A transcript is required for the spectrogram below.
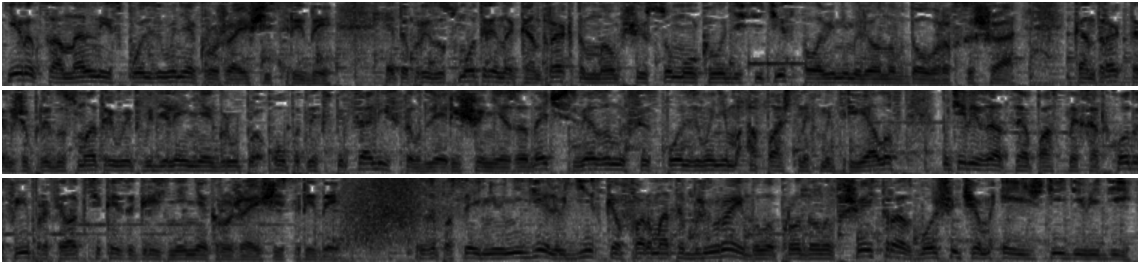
и рациональное использование окружающей среды. Это предусмотрено контрактом на общую сумму около 10,5 миллионов долларов США. Контракт также предусматривает выделение группы опытных специалистов для решения задач, связанных с использованием опасных материалов, утилизацией опасных отходов и профилактикой загрязнения окружающей среды. За последнюю неделю дисков формата формата Blu-ray было продано в 6 раз больше, чем HD-DVD.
